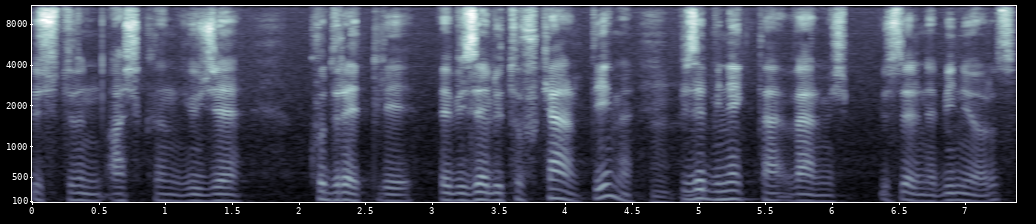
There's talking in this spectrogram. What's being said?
üstün, aşkın, yüce, kudretli ve bize lütufkar değil mi? Bize binek de vermiş, üzerine biniyoruz.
